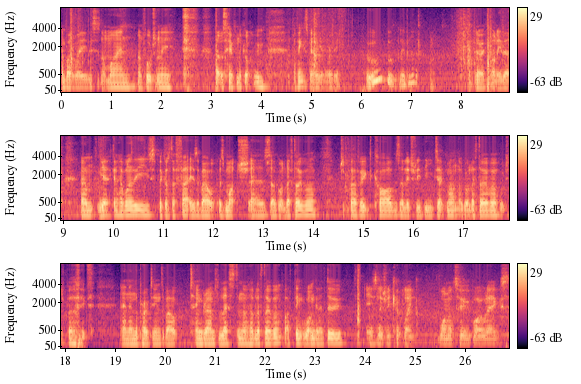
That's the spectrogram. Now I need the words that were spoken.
And by the way, this is not mine, unfortunately. that was here when I got home. I think it's been eaten already. Ooh, maybe not. Anyway, can't eat that. Um, yeah, gonna have one of these because the fat is about as much as I've got left over, which is perfect. Carbs are literally the exact amount I've got left over, which is perfect. And then the protein's about 10 grams less than I have left over. But I think what I'm gonna do is literally cook like one or two boiled eggs,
